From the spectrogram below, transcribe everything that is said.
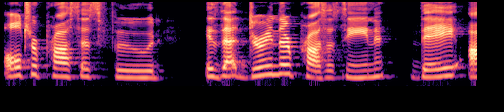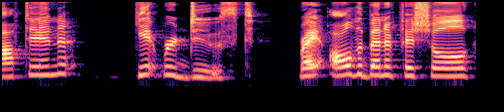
ultra processed food is that during their processing, they often get reduced, right? All the beneficial,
